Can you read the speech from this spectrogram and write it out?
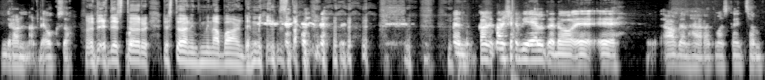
grannar det också. Det, det, stör, det stör inte mina barn det minsta. Men kanske vi äldre då är, är, av den här att man ska inte som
